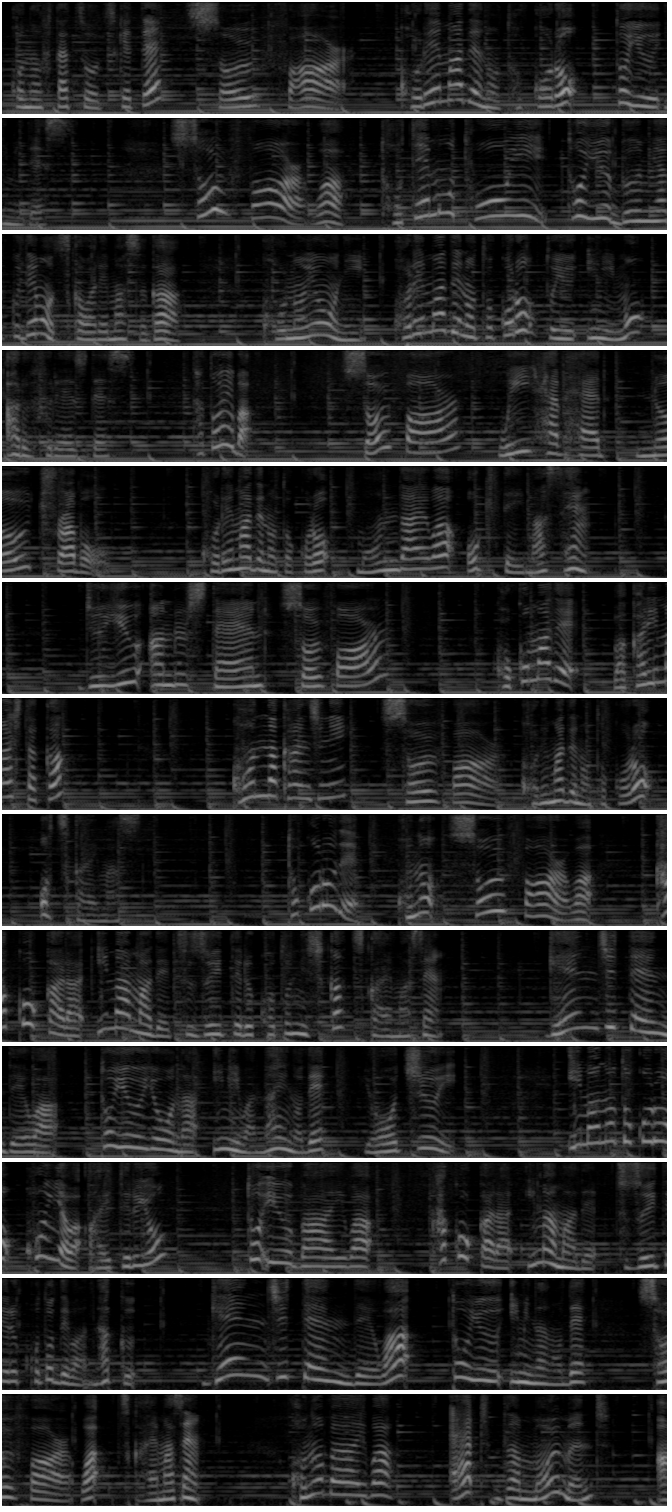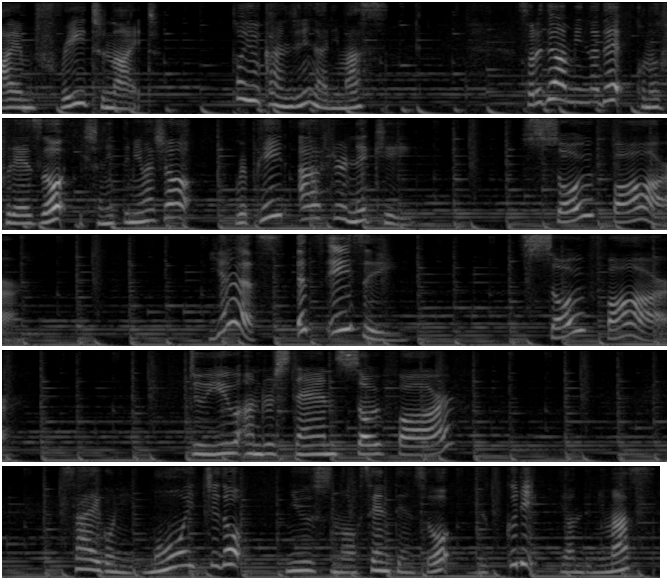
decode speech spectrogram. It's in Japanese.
この2つをつけて so far これまでのところという意味です so far はとても遠いという文脈でも使われますがこのようにこれまでのところという意味もあるフレーズです。例えば So far we have had no trouble. これまでのところ問題は起きていません。Do you understand so far? ここまでわかりましたか？こんな感じに so far これまでのところを使います。ところでこの so far は過去から今まで続いていることにしか使えません。現時点ではというような意味はないので要注意。今のところ今夜は空いてるよ。という場合は過去から今まで続いていることではなく現時点ではという意味なので so far は使えません。この場合は at the moment I am free tonight という感じになります。それではみんなでこのフレーズを一緒に言ってみましょう。Repeat after Nikki. So far. Yes, it's easy. So far. Do you understand so far? 最後にもう一度ニュースのセンテンスをゆっくり読んでみます。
